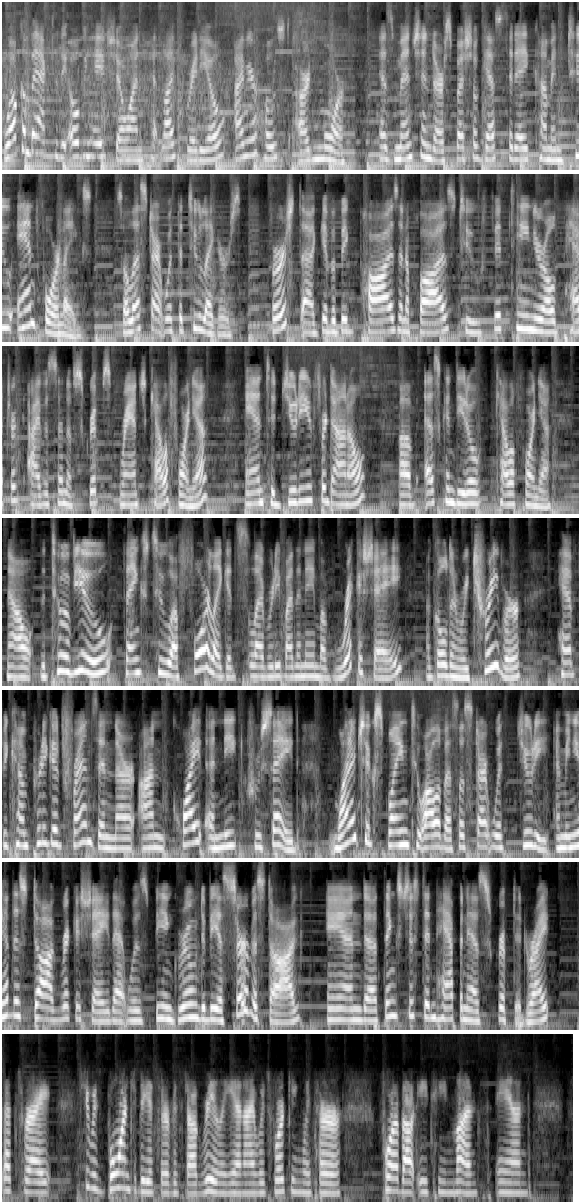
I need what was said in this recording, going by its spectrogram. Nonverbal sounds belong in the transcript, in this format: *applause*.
Welcome back to the O Show on Pet Life Radio. I'm your host, Arden Moore. As mentioned, our special guests today come in two and four legs. So let's start with the two leggers. First, uh, give a big pause and applause to 15 year old Patrick Ivison of Scripps Ranch, California, and to Judy Fridono of Escondido, California. Now, the two of you, thanks to a four legged celebrity by the name of Ricochet, a golden retriever, have become pretty good friends and are on quite a neat crusade. Why don't you explain to all of us? Let's start with Judy. I mean, you have this dog, Ricochet, that was being groomed to be a service dog, and uh, things just didn't happen as scripted, right? That's right. She was born to be a service dog, really, and I was working with her for about 18 months, and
